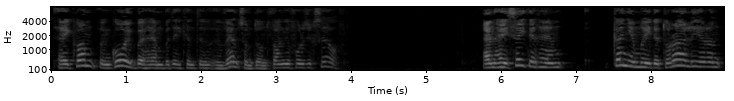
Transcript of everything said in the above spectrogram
Hij kwam, een gooi bij hem betekent een, een wens om te ontvangen voor zichzelf. En hij zei tegen hem, kan je mij de Torah leren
